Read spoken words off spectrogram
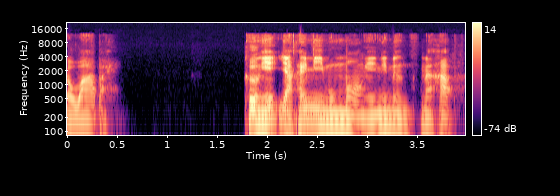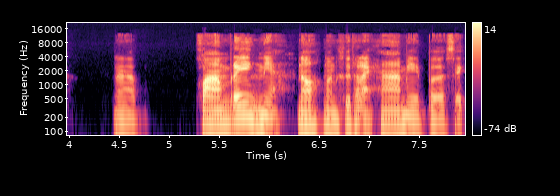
ก็ว่าไป คืออย่างนี้อยากให้มีมุมมองอย่างนี้นิดนึงนะครับนะครับ ความเร่งเนี่ยเนาะมันคือเท่าไหร่ห้าเมตร per sec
